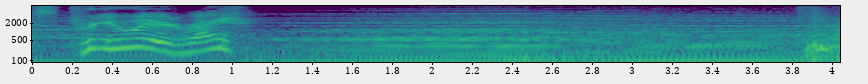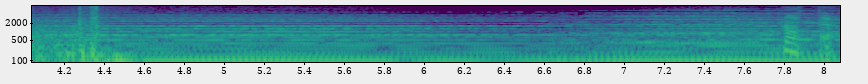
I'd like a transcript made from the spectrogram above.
It's pretty weird, right? Not that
